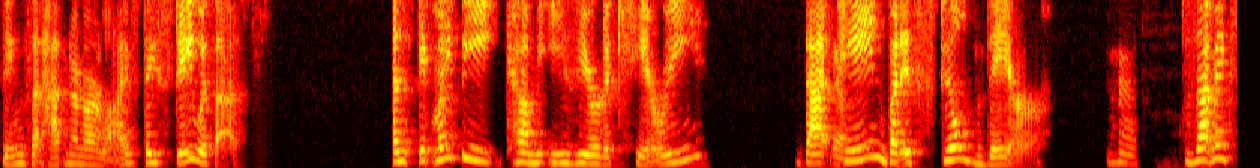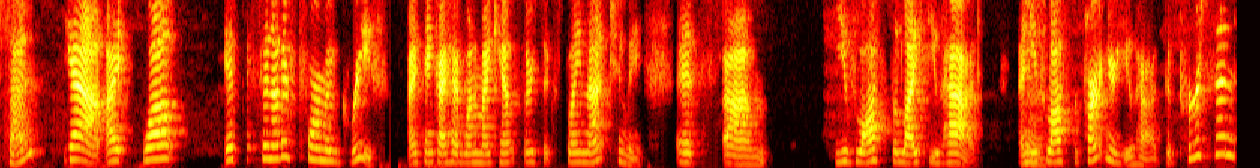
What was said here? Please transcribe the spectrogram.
things that happen in our lives they stay with us and it might become easier to carry that Yeah. pain but it's still there Mhm. does that make sense Yeah, I well, it's another form of grief. I think I had one of my counselors explain that to me. It's um you've lost the life you had and Yeah. you've lost the partner you had. The person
